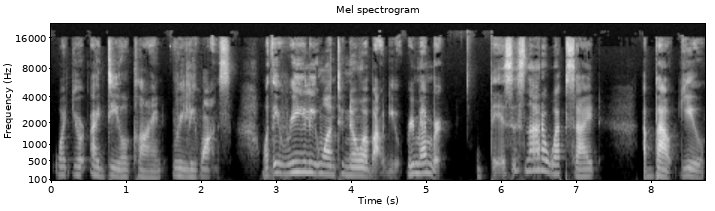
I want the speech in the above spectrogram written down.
what your ideal client really wants, what they really want to know about you. Remember, this is not a website about you,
